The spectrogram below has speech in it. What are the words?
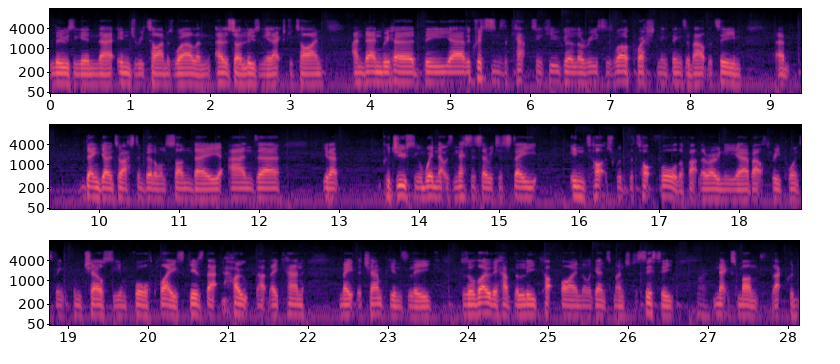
losing in uh, injury time as well, and uh, so losing in extra time. And then we heard the uh, the criticisms of captain Hugo Lloris as well, questioning things about the team. Um, then going to Aston Villa on Sunday, and uh, you know, producing a win that was necessary to stay in touch with the top four. The fact they're only uh, about three points, I think, from Chelsea in fourth place gives that hope that they can make the Champions League. Because although they have the League Cup final against Manchester City right. next month, that could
